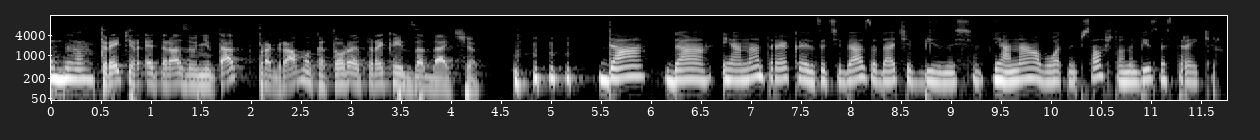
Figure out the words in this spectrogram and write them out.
Да. Трекер — это разве не та программа, которая трекает задачи? Да, да, и она трекает за тебя задачи в бизнесе. И она вот написала, что она бизнес-трекер.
